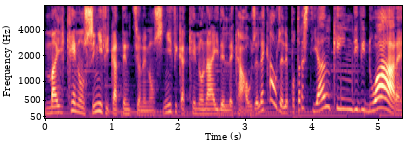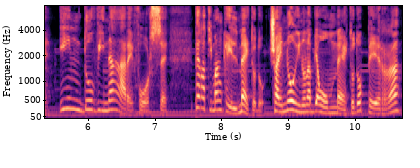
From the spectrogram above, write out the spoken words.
ma il che non significa, attenzione, non significa che non hai delle cause. Le cause le potresti anche individuare, indovinare forse però ti manca il metodo, cioè noi non abbiamo un metodo per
